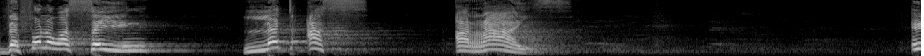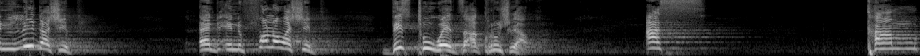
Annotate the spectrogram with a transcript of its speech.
the followers saying, Let us arise. In leadership and in followership, these two words are crucial. Us, come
